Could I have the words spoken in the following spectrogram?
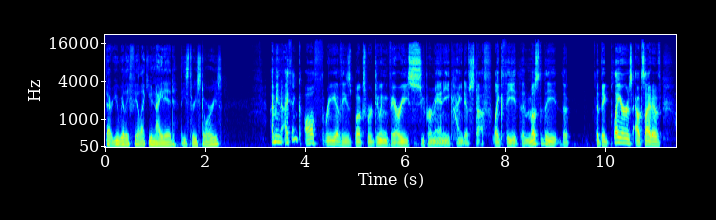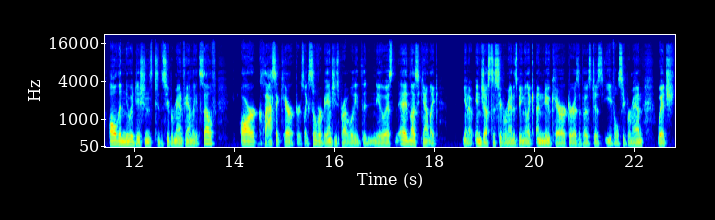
that you really feel like united these three stories? I mean, I think all three of these books were doing very Superman-y kind of stuff. Like the the most of the the the big players outside of all the new additions to the Superman family itself are classic characters. Like Silver Banshee's probably the newest, unless you count like you know Injustice Superman as being like a new character as opposed to just evil Superman. Which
